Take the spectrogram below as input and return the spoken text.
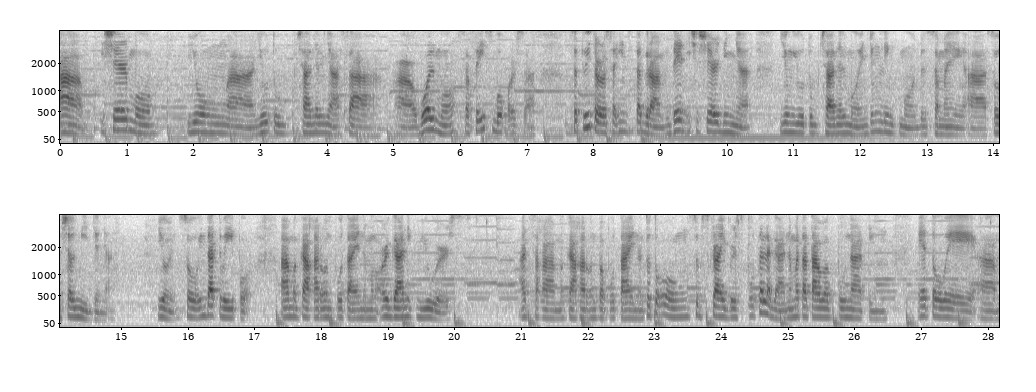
uh, i-share mo yung uh, YouTube channel niya sa uh, wall mo sa Facebook or sa sa Twitter o sa Instagram, then i-share din niya yung YouTube channel mo and yung link mo dun sa may uh, social media niya. Yun. So, in that way po, uh, magkakaroon po tayo ng mga organic viewers at saka magkakaroon pa po tayo ng totoong subscribers po talaga na matatawag po nating ito eh um,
